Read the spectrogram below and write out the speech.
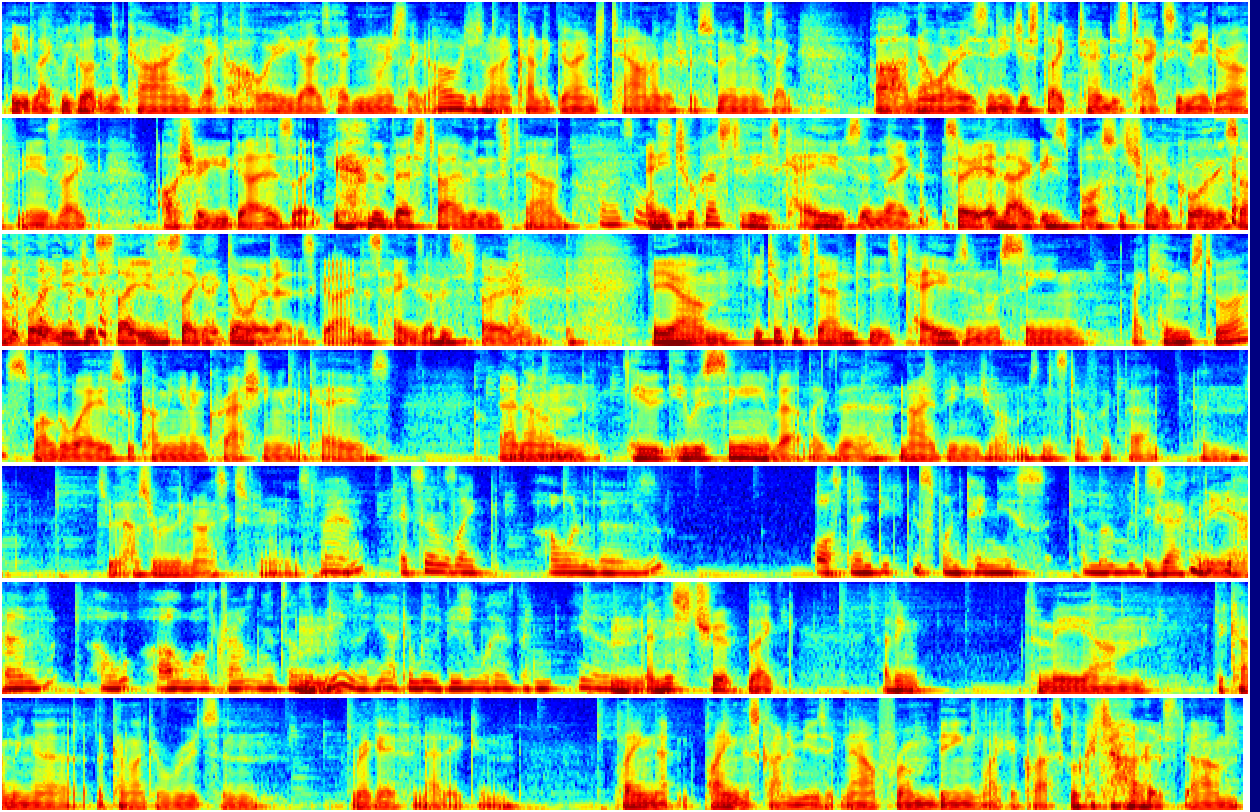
he like we got in the car and he's like, "Oh, where are you guys heading?" We're just like, "Oh, we just want to kind of go into town or go for a swim." And he's like, "Ah, no worries." And he just like turned his taxi meter off and he's like, "I'll show you guys like the best time in this town." Oh, that's And he took us to these caves and like so and I, his boss was trying to call him at some point and he just like he's just like like don't worry about this guy and just hangs up his phone. And he um he took us down to these caves and was singing like hymns to us while the waves were coming in and crashing in the caves. And um, he he was singing about like the Nyabinghi drums and stuff like that, and so that was a really nice experience. there. Man, it sounds like uh, one of those authentic and spontaneous moments Exactly, that you have while traveling. It sounds Mm. amazing. Yeah, I can really visualize that. Yeah. Mm, and this trip, like, I think for me, um, becoming a, a kind of like a roots and reggae fanatic and playing that playing this kind of music now from being like a classical guitarist, um,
